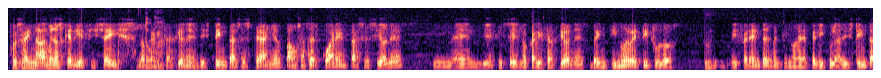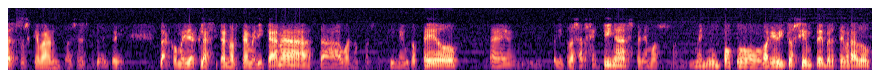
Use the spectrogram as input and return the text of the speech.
Pues hay nada menos que 16 localizaciones distintas este año. Vamos a hacer 40 sesiones en 16 localizaciones, 29 títulos diferentes, 29 películas distintas, pues que van pues eso, desde la comedia clásica norteamericana hasta bueno pues el cine europeo, eh, películas argentinas, tenemos un menú un poco variadito, siempre vertebrado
